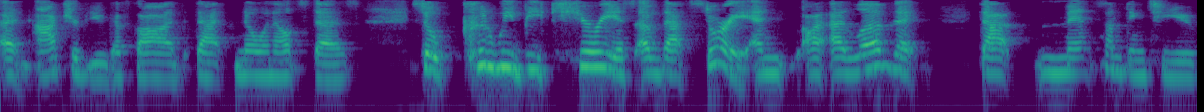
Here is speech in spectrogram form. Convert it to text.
an attribute of God that no one else does. So could we be curious of that story? And I, I love that that meant something to you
